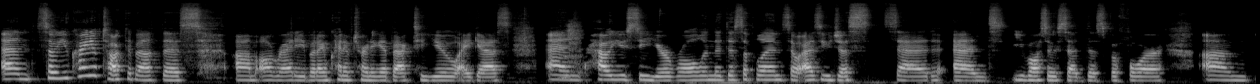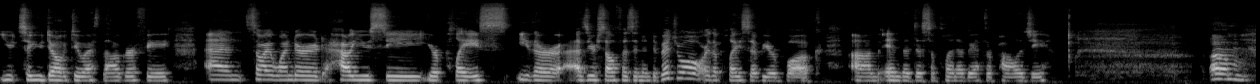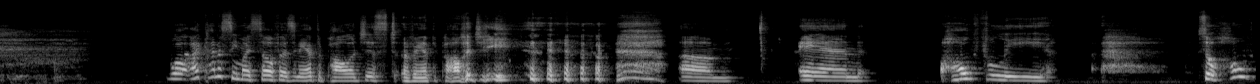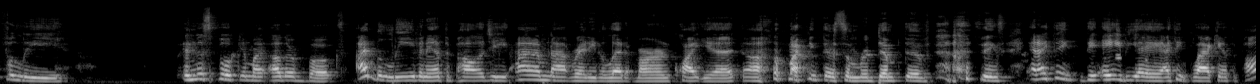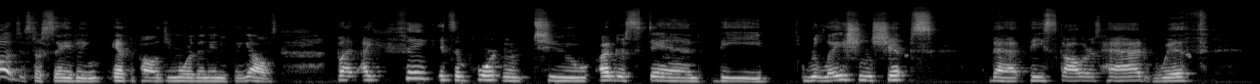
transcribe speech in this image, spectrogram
and so you kind of talked about this um, already, but I'm kind of turning it back to you, I guess, and how you see your role in the discipline. So as you just said, and you've also said this before, um, you so you don't do ethnography, and so I wondered how you see your place, either as yourself as an individual or the place of your book um, in the discipline of anthropology. Um well, I kind of see myself as an anthropologist of anthropology. um, and hopefully, so hopefully, in this book and my other books, I believe in anthropology. I'm not ready to let it burn quite yet. Um, I think there's some redemptive things. And I think the ABA, I think black anthropologists are saving anthropology more than anything else. But I think it's important to understand the relationships that these scholars had with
